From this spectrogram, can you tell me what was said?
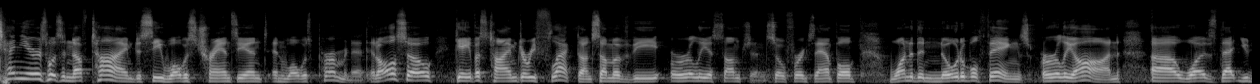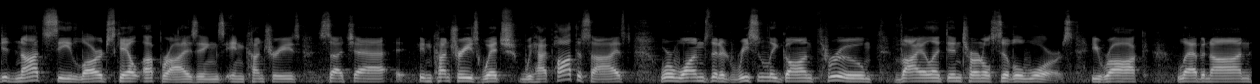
10 years was enough time to see what was transient and what was permanent. It also gave us time to reflect on some of the early assumptions. So, for example, one of the notable things early on uh, was that you did not see large-scale uprisings in countries such as in countries which we hypothesized were ones that had recently gone through violent internal civil wars: Iraq, Lebanon,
